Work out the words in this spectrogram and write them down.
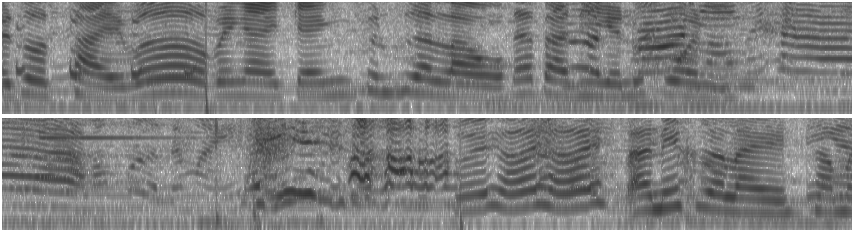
วยสดใสเวอร์ เป็นไงแก๊งเพื่อนๆเรา หน้าตาดีกันทุกคน มาเปิดได้ไหมเฮ้ยเฮ้ยเฮ้ยอันนี้คืออะไรทำไม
